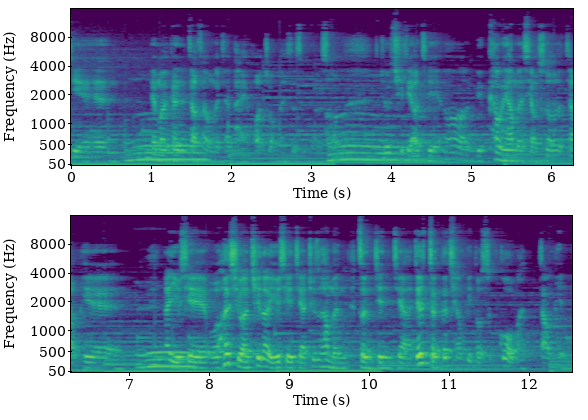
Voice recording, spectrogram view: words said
间，要么跟早上我们在拍化妆还是什么的时候，就去了解哦，你看回他们小时候的照片。那有些我很喜欢去到有一些家，就是他们整间家，就整个墙壁都是过满照片的。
